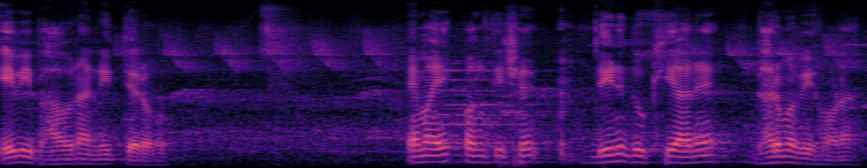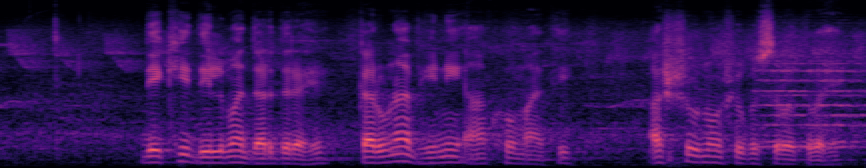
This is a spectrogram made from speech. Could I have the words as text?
એવી ભાવના નિત્ય રહો. એમાં એક પંક્તિ છે દિન દુખિયાને ધર્મ વિહોણા. દેખી દિલમાં દર્દ રહે, કરુણા ભીની આંખોમાંથી અશ્રુનો શુભ સ્રોત વહે.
